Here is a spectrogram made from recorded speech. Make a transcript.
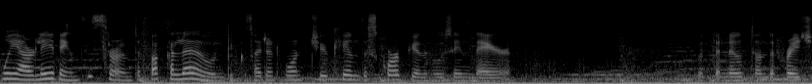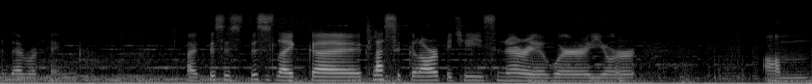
we are leaving this room the fuck alone because I don't want to kill the scorpion who's in there. The note on the fridge and everything. Like this is this is like a classical RPG scenario where your um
